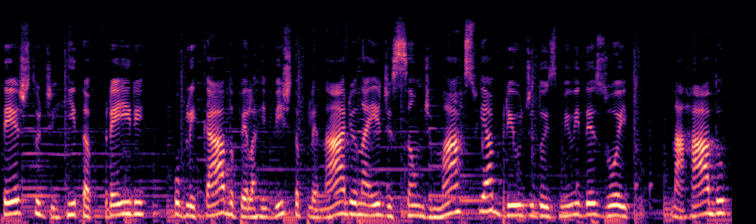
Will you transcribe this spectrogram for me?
Texto de Rita Freire, publicado pela Revista Plenário na edição de março e abril de 2018. Narrado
